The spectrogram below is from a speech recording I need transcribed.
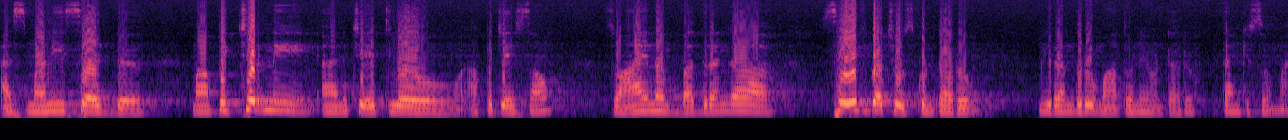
as Mani said మా పిక్చర్ని ఆయన చేతిలో అప్పచేసాం సో ఆయన భద్రంగా సేఫ్గా చూసుకుంటారు. మీరందరూ మాతోనే ఉంటారు. థ్యాంక్ యూ సో మచ్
